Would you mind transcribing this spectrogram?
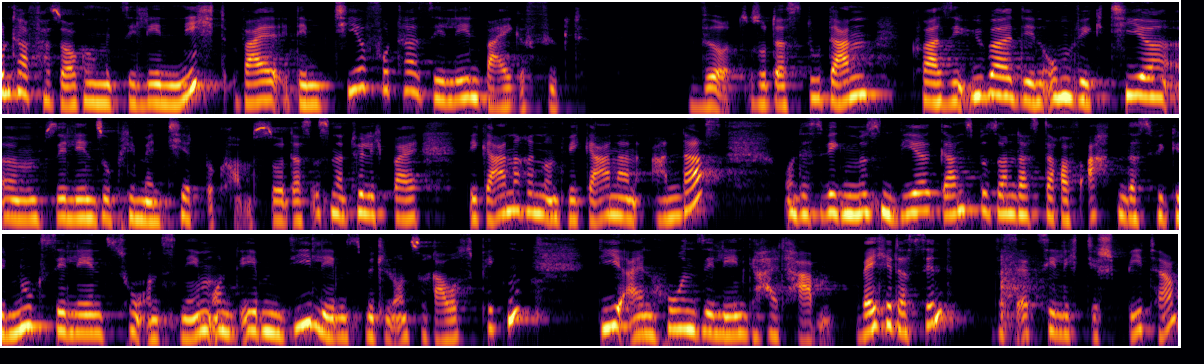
Unterversorgung mit Selen nicht, weil dem Tierfutter Selen beigefügt wird, sodass du dann quasi über den Umweg Tier ähm, Selen supplementiert bekommst. So, das ist natürlich bei Veganerinnen und Veganern anders und deswegen müssen wir ganz besonders darauf achten, dass wir genug Selen zu uns nehmen und eben die Lebensmittel uns rauspicken, die einen hohen Selengehalt haben. Welche das sind, das erzähle ich dir später.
